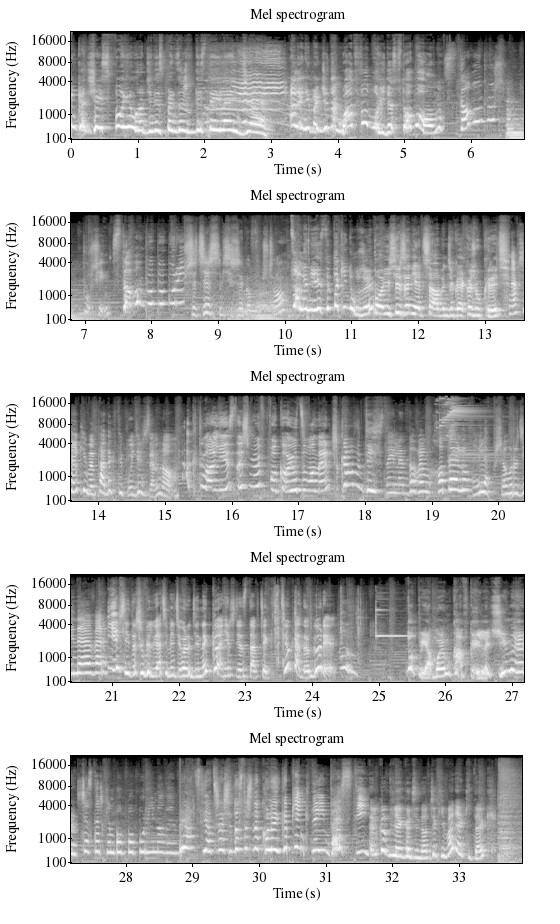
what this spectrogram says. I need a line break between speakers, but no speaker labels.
Mufinka, dzisiaj swoje urodziny spędzasz w Disneylandzie! Ale nie będzie tak łatwo, bo idę z tobą!
Z tobą pusz... Pushin? Z tobą Popopuri? Przecież myślisz, że go puszczą?
Wcale nie jestem taki duży! Boję się, że nie trzeba będzie go jakoś ukryć.
Na wszelki wypadek ty pójdziesz ze mną. Aktualnie jesteśmy w pokoju dzwoneczka w Disneylandowym hotelu. Najlepsze urodziny ever. Jeśli też uwielbiacie mieć urodziny, koniecznie zostawcie kciuka do góry.
Dopijam moją kawkę i lecimy!
Z ciasteczkiem pompopurinowym. Racja, trzeba się dostać na kolejkę pięknej bestii.
Tylko dwie godziny oczekiwania, Kitek.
